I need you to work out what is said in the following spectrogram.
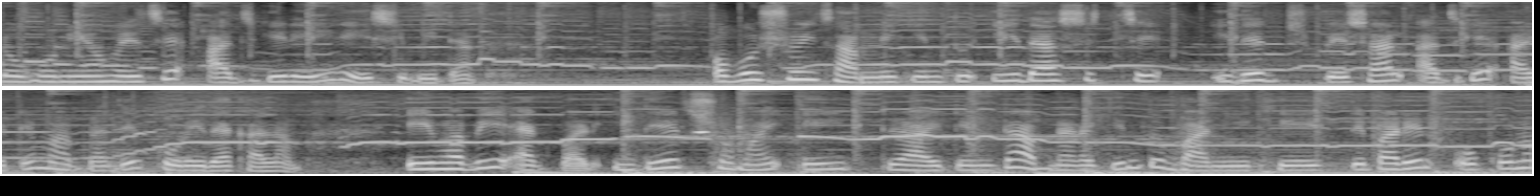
লোভনীয় হয়েছে আজকের এই রেসিপিটা অবশ্যই সামনে কিন্তু ঈদ আসছে, ঈদের স্পেশাল আজকে আইটেম আপনাদের করে দেখালাম। এইভাবেই একবার ঈদের সময় এই আইটেমটা আপনারা কিন্তু বানিয়ে খেতে পারেন ও কোনো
